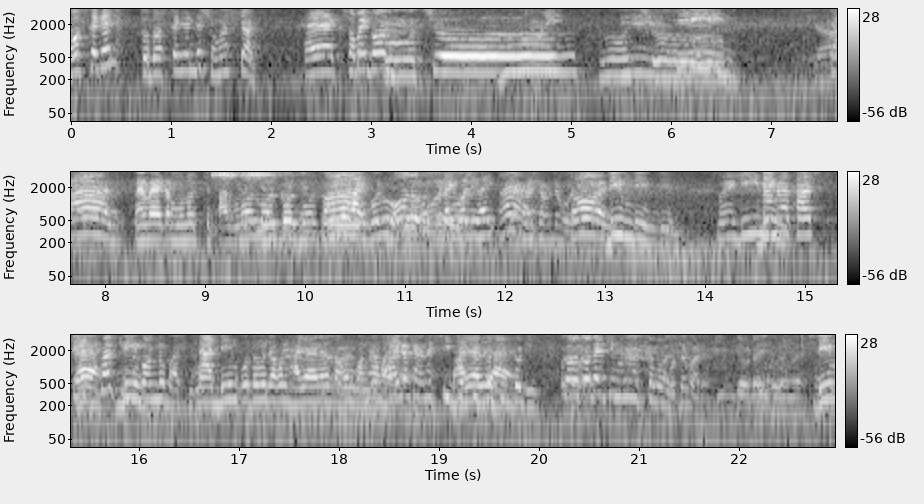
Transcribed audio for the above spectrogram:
দশ সেকেন্ড তো দশ সেকেন্ডের সময় স্টার্ট এক সবাই তিন চার। ভাই এটা মনে হচ্ছে পারব বল, বল, বল, বল, বলো বল, ভাই বলব বল, অবশ্যই। ওটাই বলি। ভাই ক্যামেরার সামনে বল। ছয়। ডিম ডিম ডিম। মানে ডিম ডিম। আমরা খাস টেস্ট হ্যাঁ, পাস কিন্তু গন্ধ পাস না। না ডিম প্রথমে যখন ভাজা হয় না তখন গন্ধ না, পায় সেখানে সিদ্ধ সিদ্ধ সিদ্ধ ডিম। তো তোদের কি মনে হচ্ছে বল? হতে পারে। টিমটা ওটাই তো মনে হচ্ছে। ডিম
